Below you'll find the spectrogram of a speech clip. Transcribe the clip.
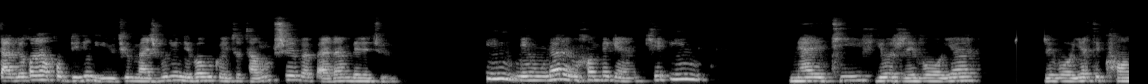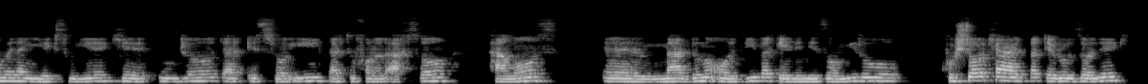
تبلیغات هم خب دیدین یوتیوب مجبوری نگاه بکنید تا تموم شه و بعدا بره جلو. این نمونه رو می‌خوام بگم که این نراتیو یا روایت روایت کاملا یکسویه که اونجا در اسرائیل در طوفان الاقصا حماس مردم عادی و غیر نظامی رو کشتار کرد و غیرزالک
